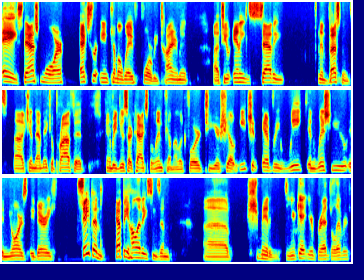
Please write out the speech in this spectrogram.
a stash more extra income away for retirement uh, to any savvy investments uh, can that make a profit and reduce our taxable income. I look forward to your show each and every week and wish you and yours a very safe and happy holiday season. Uh, Schmitty. Do you get your bread delivered?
